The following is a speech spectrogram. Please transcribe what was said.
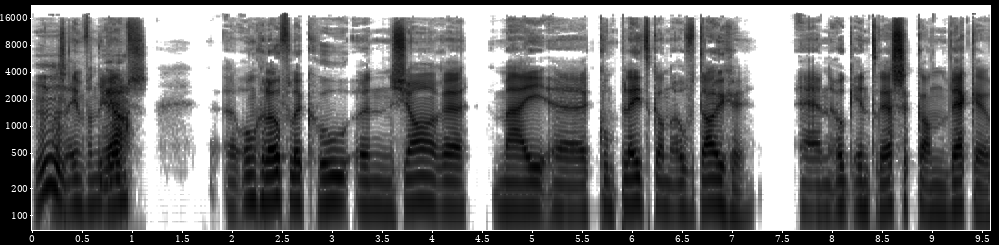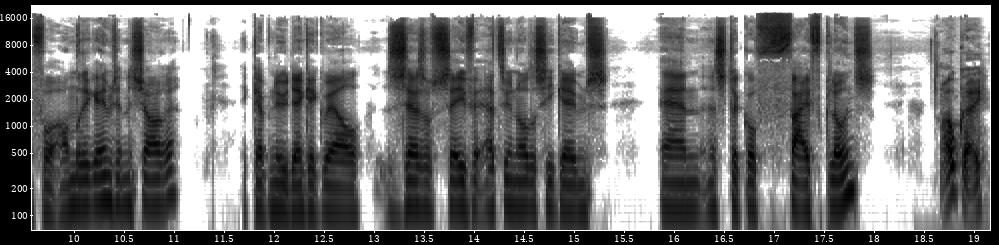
mm, als een van de ja. games. Uh, ongelooflijk hoe een genre mij uh, compleet kan overtuigen. En ook interesse kan wekken voor andere games in het genre. Ik heb nu denk ik wel zes of zeven Etrian Odyssey games en een stuk of vijf clones. Oké. Okay.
